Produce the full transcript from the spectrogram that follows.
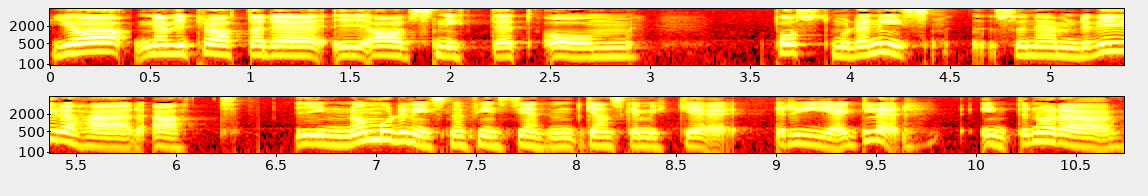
Ja, när vi pratade i avsnittet om postmodernism så nämnde vi ju det här att inom modernismen finns det egentligen ganska mycket regler. Inte några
